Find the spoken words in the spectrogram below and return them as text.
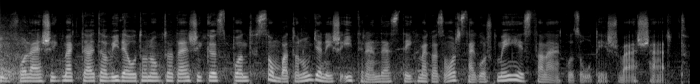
Zsúfolásig megtelt a Videóton Oktatási Központ, szombaton ugyanis itt rendezték meg az országos méhész találkozót és vásárt.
